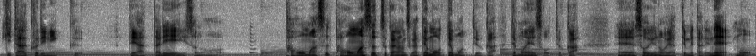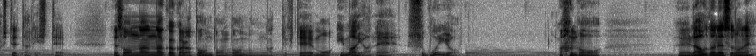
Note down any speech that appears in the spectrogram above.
ギタークリニックであったりそのパフォーマンス？パフォーマンスっつうかなんつうかデモデモっていうかデモ演奏っていうか、えーそういうのをやってみたりねもうしてたりして。でそんな中からどんどんどんどんなってきてもう今やねすごいよ。あの、えーラウドネスのね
